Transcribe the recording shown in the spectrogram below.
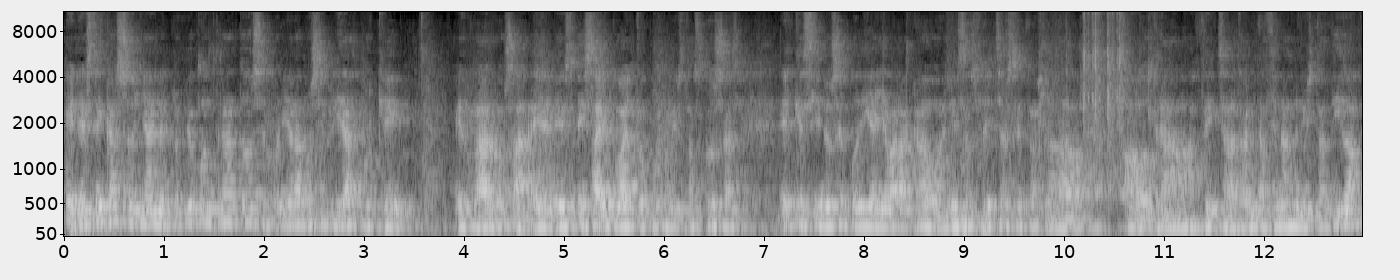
En este caso ya en el propio contrato se ponía la posibilidad, porque es raro, o sea, es, es habitual que ocurran estas cosas, el que si no se podía llevar a cabo en esas fechas se trasladaba a otra fecha. La tramitación administrativa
